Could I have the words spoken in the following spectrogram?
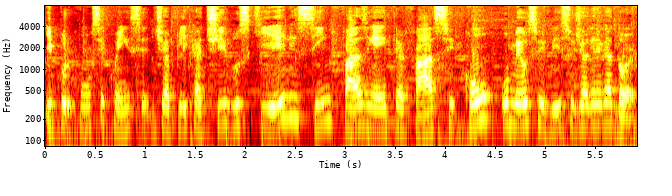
e por consequência de aplicativos que eles sim fazem a interface com o meu serviço de agregador.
